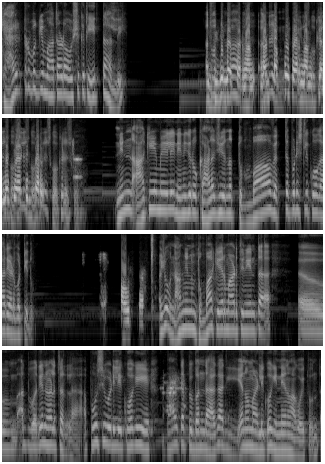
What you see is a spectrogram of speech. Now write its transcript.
ಕ್ಯಾರೆಕ್ಟರ್ ಬಗ್ಗೆ ಮಾತಾಡೋ ಅವಶ್ಯಕತೆ ಇತ್ತ ಅಲ್ಲಿ? ನಿನ್. ನಿನ್ನ ಆಕೆಯ ಮೇಲೆ ನಿನಗಿರೋ ಕಾಳಜಿಯನ್ನು ತುಂಬಾ ವ್ಯಕ್ತಪಡಿಸ್ಲಿಕ್ಕೆ ಹೋಗಿ ಹಾರಿ ಅಡ್ಬಟ್ಟಿದು ಅಯ್ಯೋ ನಾನು ನಿನ್ನ ತುಂಬಾ ಕೇರ್ ಮಾಡ್ತೀನಿ ಅಂತ ಅದು ಅದೇನು ಹೇಳ್ತಾರಲ್ಲ ಆ ಪೂಸಿ ಹೊಡಿಲಿಕ್ಕೆ ಹೋಗಿ ಬಾಯಿ ತಪ್ಪಿ ಬಂದಾಗ ಅದು ಏನೋ ಮಾಡ್ಲಿಕ್ಕೆ ಹೋಗಿ ಇನ್ನೇನೋ ಆಗೋಯ್ತು ಅಂತ.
